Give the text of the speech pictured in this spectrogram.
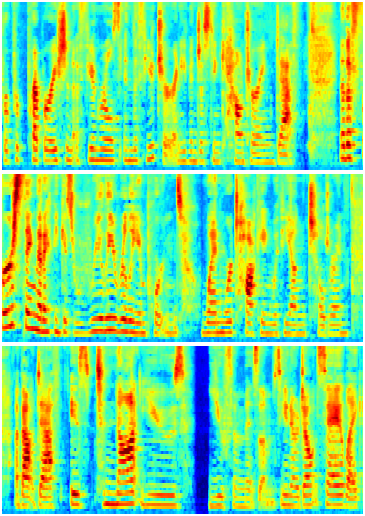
for pre- preparation of funerals in the future and even just encountering death. Now, the first thing that I think is really, really important when we're talking with young children about death is to not use euphemisms. You know, don't say like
